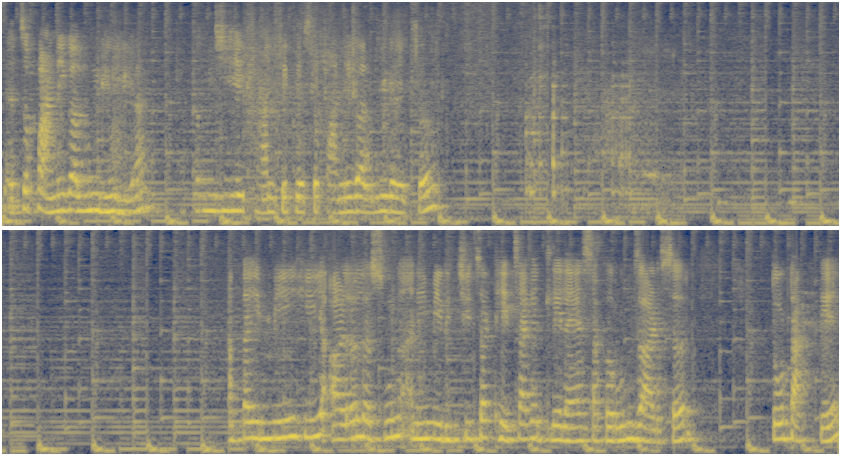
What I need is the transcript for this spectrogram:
त्याचं पाणी घालून घेऊया. आता मी हे छानपैकी असं पाणी घालून घ्यायचं. आता मी ही आळं लसूण आणि मिरचीचा ठेचा घेतलेला आहे असा करून जाडसर. तो टाकते.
